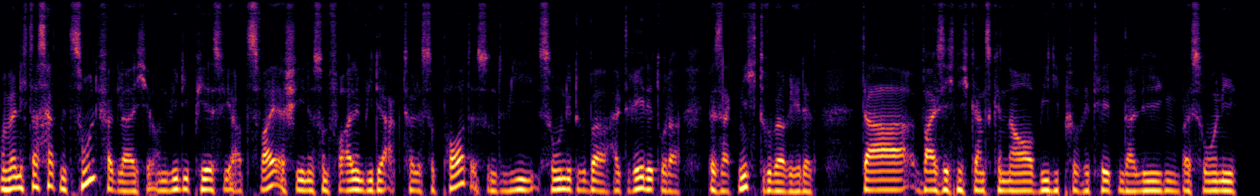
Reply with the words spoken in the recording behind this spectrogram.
Und wenn ich das halt mit Sony vergleiche und wie die PSVR 2 erschienen ist und vor allem wie der aktuelle Support ist und wie Sony drüber halt redet oder besser gesagt nicht drüber redet, da weiß ich nicht ganz genau, wie die Prioritäten da liegen bei Sony.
